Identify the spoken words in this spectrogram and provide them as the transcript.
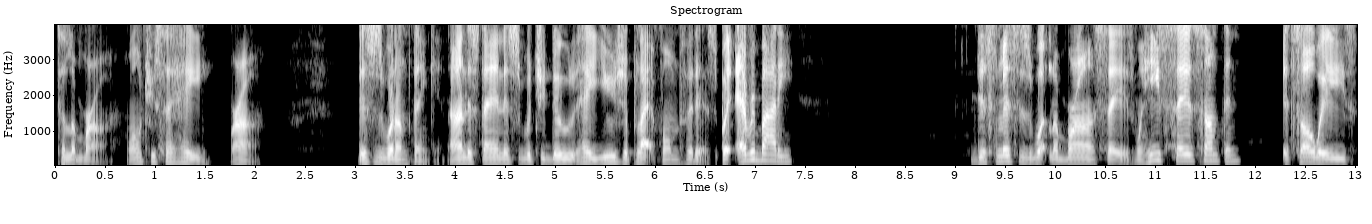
to LeBron? Why don't you say, hey, Bron, this is what I'm thinking. I understand this is what you do. Hey, use your platform for this. But everybody dismisses what LeBron says. When he says something, it's always,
